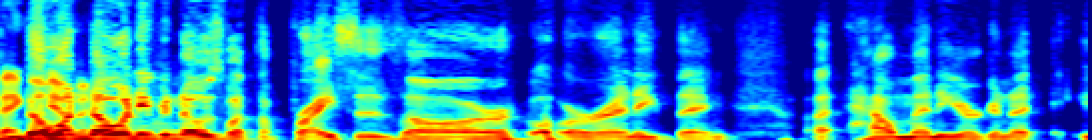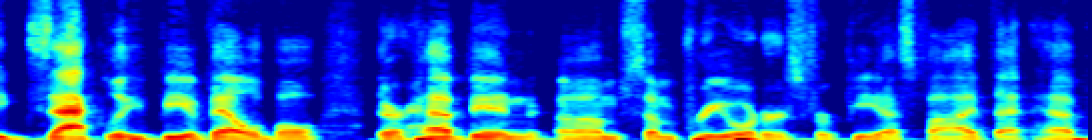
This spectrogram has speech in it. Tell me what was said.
no one, no one even knows what the prices are or anything. Uh, how many are going to exactly be available? There have been um, some pre-orders for PS5 that have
